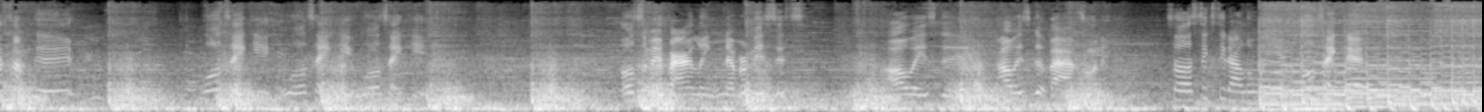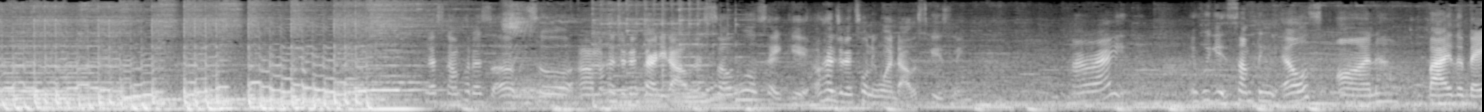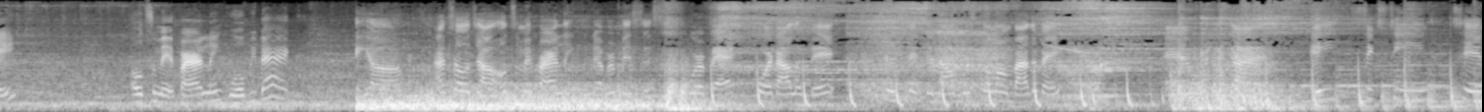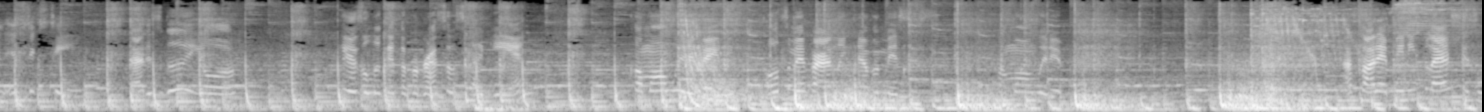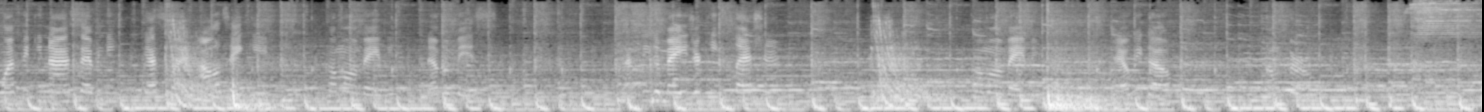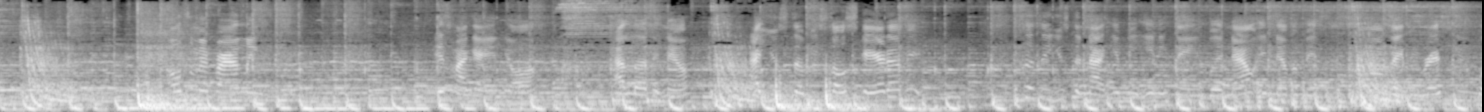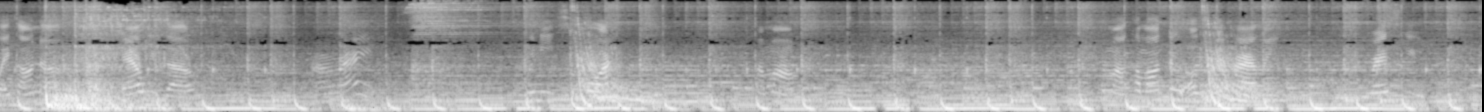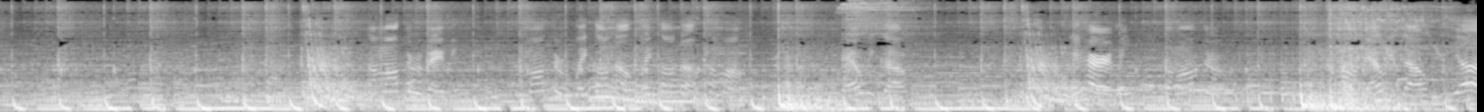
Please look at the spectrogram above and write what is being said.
got something good. We'll take it. We'll take it. We'll take it. Ultimate Fire Link never misses. Always good. Always good vibes on it. So a $60 win. We'll take that. That's gonna put us up to um, $130. So we'll take it. $121, excuse me. All right. If we get something else on By the Bay, Ultimate Firelink, we'll be back. Y'all, I told y'all Ultimate Firelink never misses. We're back, $4 bet. 10 cent and still on By the Bay. 159.70. Guess what? I'll take it. Come on, baby. Never miss. I see the major keep flashing. Come on, baby. There we go.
